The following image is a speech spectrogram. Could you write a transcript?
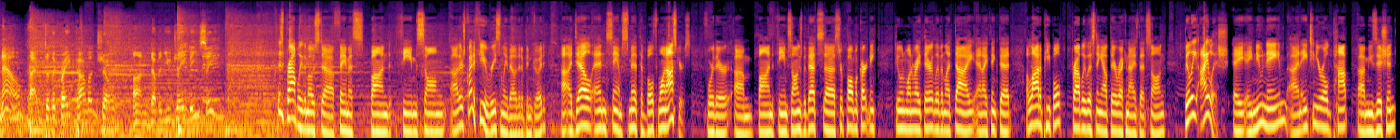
Now, back to the Craig Collins Show on WJBC. This is probably the most uh, famous Bond theme song. Uh, there's quite a few recently, though, that have been good. Uh, Adele and Sam Smith have both won Oscars for their um, Bond theme songs, but that's uh, Sir Paul McCartney doing one right there, Live and Let Die. And I think that a lot of people probably listening out there recognize that song. Billie Eilish, a, a new name, uh, an 18 year old pop uh, musician,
